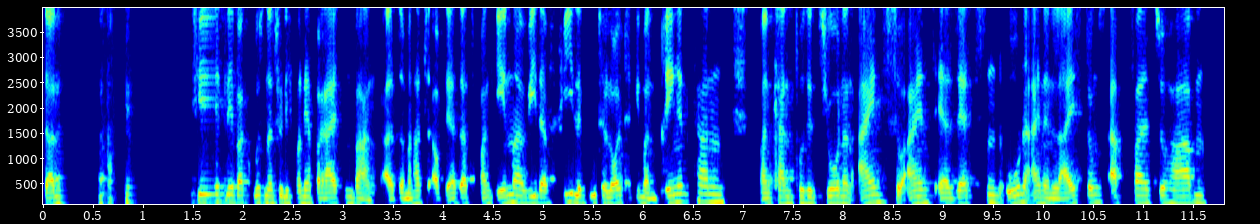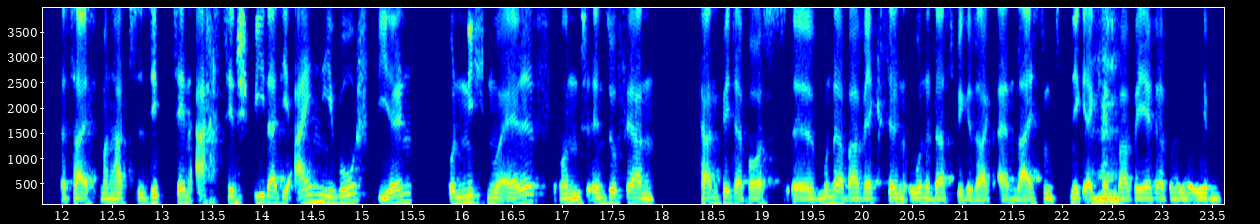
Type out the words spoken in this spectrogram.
dann profitiert Leverkusen natürlich von der breiten Bank. Also man hat auf der Ersatzbank immer wieder viele gute Leute, die man bringen kann. Man kann Positionen eins zu eins ersetzen, ohne einen Leistungsabfall zu haben. Das heißt, man hat 17, 18 Spieler, die ein Niveau spielen und nicht nur elf. Und insofern kann Peter Boss äh, wunderbar wechseln, ohne dass, wie gesagt, ein Leistungsknick mhm. erkennbar wäre, weil er eben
